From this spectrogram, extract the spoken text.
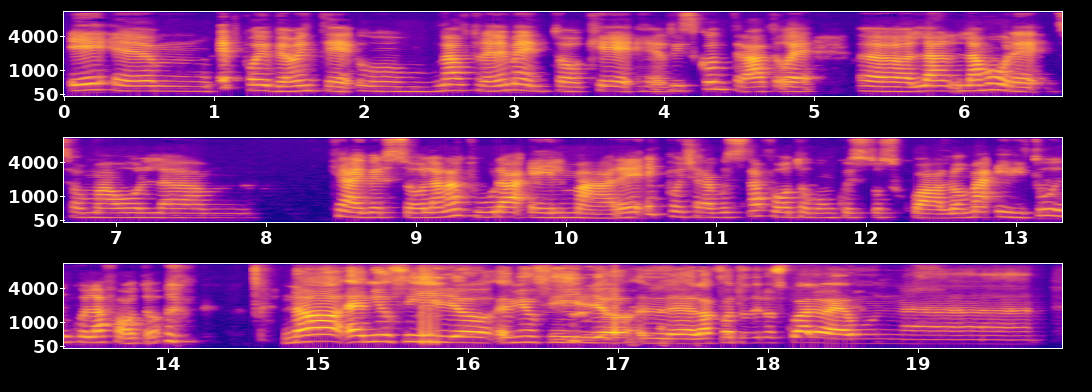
E, ehm, e, poi ovviamente un altro elemento che è riscontrato è uh, la, l'amore, insomma, o la, che hai verso la natura e il mare. E poi c'era questa foto con questo squalo, ma eri tu in quella foto? No, è mio figlio, è mio figlio. La foto dello squalo è un... Uh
